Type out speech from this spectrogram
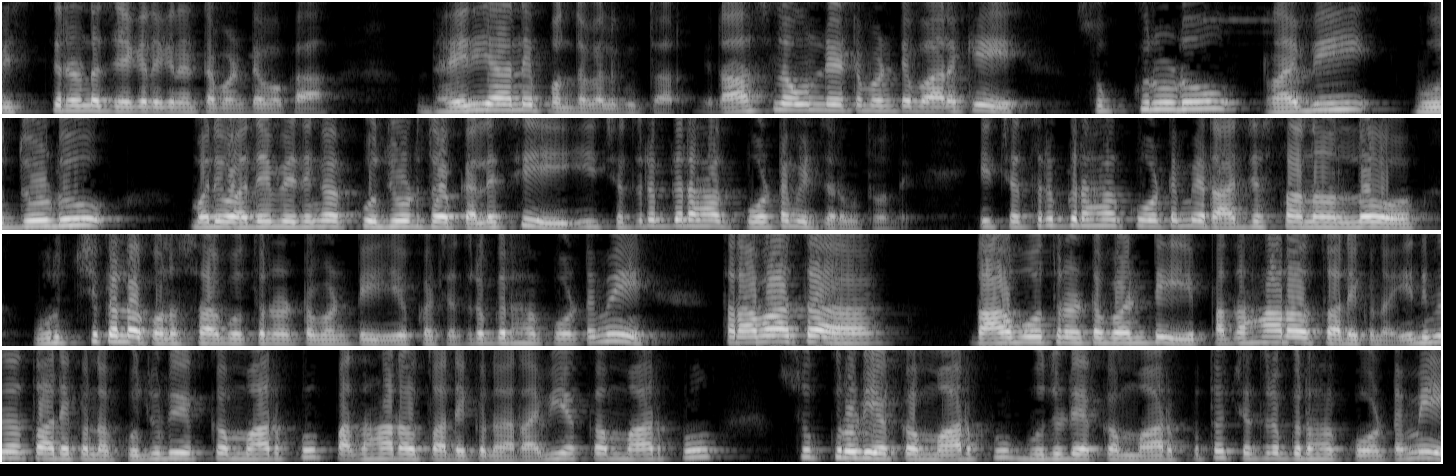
విస్తరణ చేయగలిగినటువంటి ఒక ధైర్యాన్ని పొందగలుగుతారు. రాశిలో ఉండేటువంటి వారికి శుక్రుడు రవి బుధుడు మరియు అదేవిధంగా కుజుడితో కలిసి ఈ చతుర్గ్రహ కూటమి జరుగుతుంది. ఈ చతుర్గ్రహ కూటమి రాజస్థానంలో వృచ్చికలో కొనసాగుతున్నటువంటి ఈ యొక్క చతుర్గ్రహ కూటమి తర్వాత రాబోతున్నటువంటి పదహారవ తారీఖున ఎనిమిదవ తారీఖున కుజుడు యొక్క మార్పు పదహారవ తారీఖున రవి యొక్క మార్పు శుక్రుడి యొక్క మార్పు బుధుడి యొక్క మార్పుతో చతుర్గ్రహ కూటమి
